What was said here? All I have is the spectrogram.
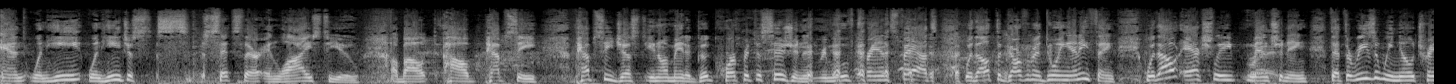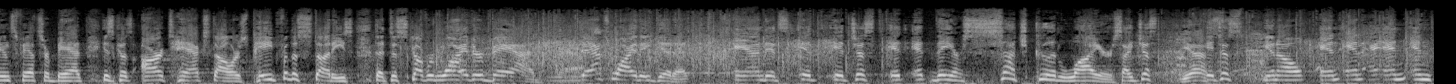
And when he when he just s- sits there and lies to you about how Pepsi Pepsi just you know made a good corporate decision and removed trans fats without the government doing anything, without actually mentioning that the reason we know trans fats are bad is because our tax dollars paid for the studies that discovered why they're bad. That's why they did it. And it's it it just it, it they are such good liars. I just Yes. it just you know and and and and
